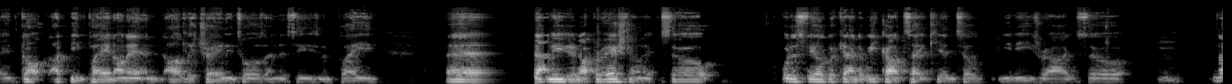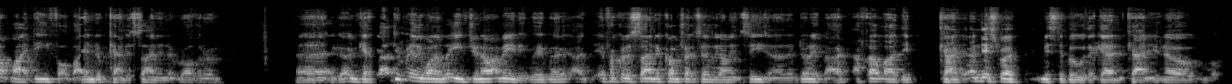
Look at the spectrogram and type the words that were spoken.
it got. I'd been playing on it and hardly training towards the end of the season and playing. Uh, that needed an operation on it, so Huddersfield were kind of we can't take you until your knee's right. So not by default, but I ended up kind of signing at Rotherham. Uh, again, I didn't really want to leave. Do you know what I mean? It, we were- if I could have signed a contract early on in the season, I'd have done it. But I, I felt like they kind of, and this were Mr. Booth again, kind of, you know,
